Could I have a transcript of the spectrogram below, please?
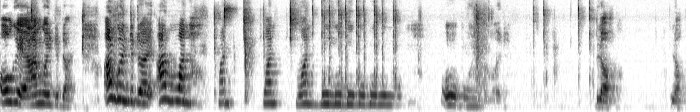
Okay, I'm going to die. I'm going to die. I'm one one one one boom boom boom boom boom boom. Oh my god. Block. Block.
